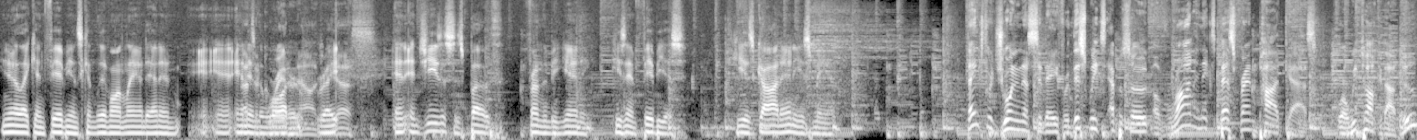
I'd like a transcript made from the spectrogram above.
You know, like amphibians can live on land and in and, and in the water, analogy, right? Yes. And and Jesus is both from the beginning. He's amphibious. He is God and he is man. Thanks for joining us today for this week's episode of Ron and Nick's Best Friend podcast, where we talk about who?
